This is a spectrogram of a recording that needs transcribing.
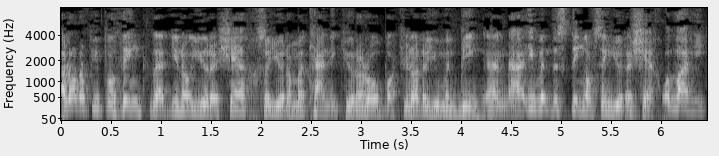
a lot of people think that, you know, you're a sheikh, so you're a mechanic, you're a robot, you're not a human being. And uh, even this thing of saying you're a sheikh, wallahi,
